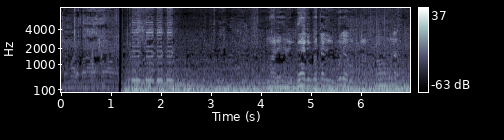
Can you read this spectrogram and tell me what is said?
તમારો બનાવો બનાવો. ગાડી બતાડીને ભૂરે નથી.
